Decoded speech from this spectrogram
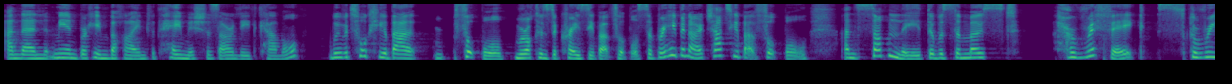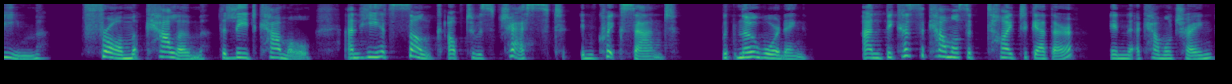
And then me and Brahim behind with Hamish as our lead camel. We were talking about football. Moroccans are crazy about football. So Brahim and I are chatting about football. And suddenly there was the most horrific scream from Callum, the lead camel, and he had sunk up to his chest in quicksand with no warning. And because the camels are tied together in a camel train,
